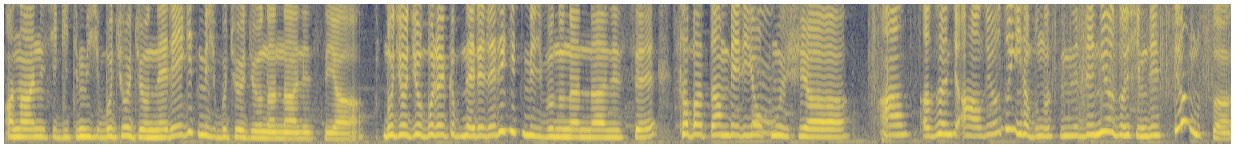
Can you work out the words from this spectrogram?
Anneannesi gitmiş bu çocuğun nereye gitmiş bu çocuğun anneannesi ya? Bu çocuğu bırakıp nerelere gitmiş bunun anneannesi? Sabahtan beri yokmuş ya. Al. Az önce ağlıyordun ya buna sinirleniyordun. Şimdi istiyor musun?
